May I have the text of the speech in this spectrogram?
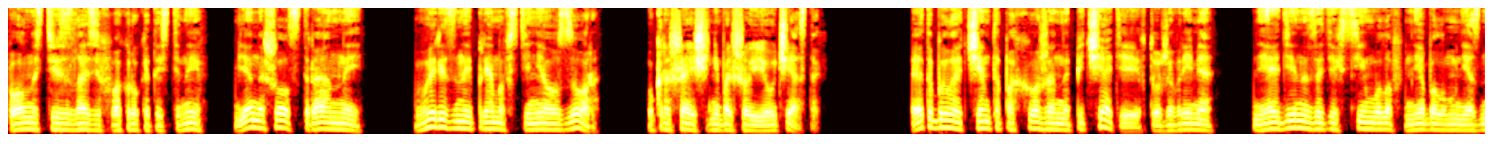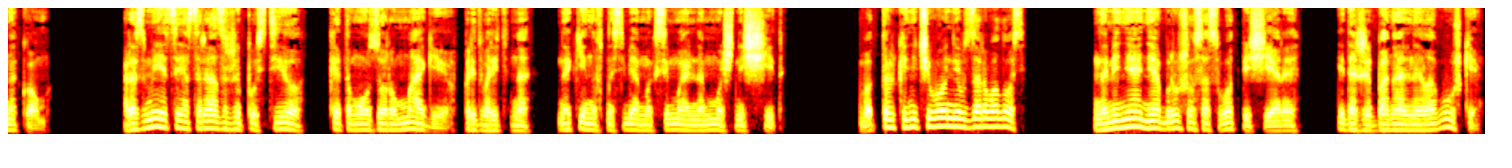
Полностью излазив вокруг этой стены, я нашел странный, вырезанный прямо в стене узор, украшающий небольшой ее участок. Это было чем-то похоже на печати, и в то же время ни один из этих символов не был мне знаком. Разумеется, я сразу же пустил к этому узору магию, предварительно накинув на себя максимально мощный щит. Вот только ничего не взорвалось. На меня не обрушился свод пещеры, и даже банальной ловушки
